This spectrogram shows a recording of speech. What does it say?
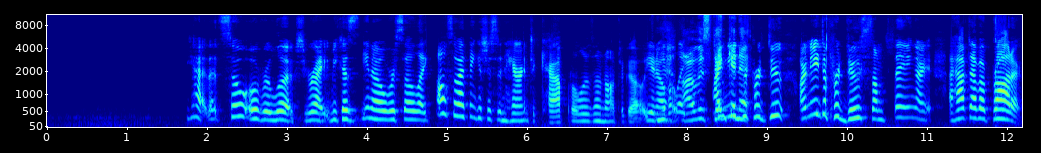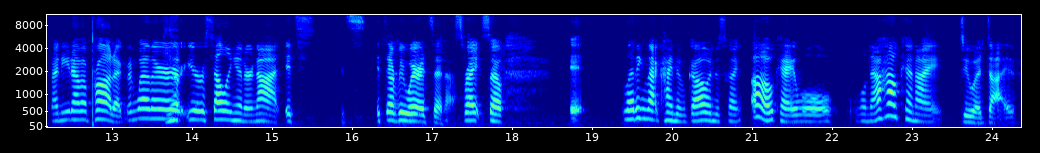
yeah, that's so overlooked. You're right. Because, you know, we're so like, also, I think it's just inherent to capitalism not to go, you know, Yeah, but like, i was thinking, I need thinking to it produce, I need to produce something. I, I have to have a product. I need to have a product. And whether Yep. you're selling it or not, it's, it's, it's everywhere. It's in us. Right. So it, letting that kind of go and just going, oh, okay, well, well, now how can I do a dive?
